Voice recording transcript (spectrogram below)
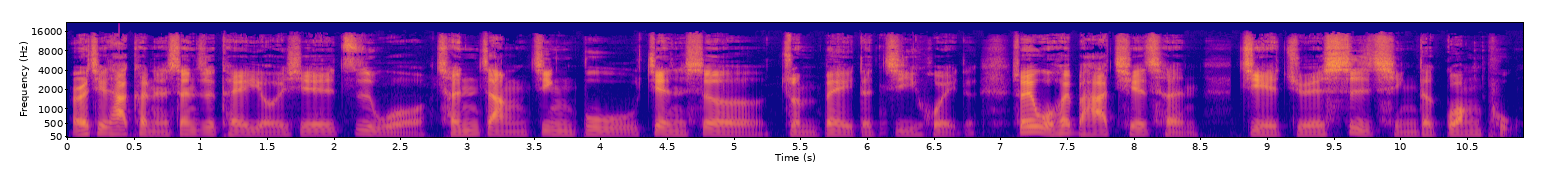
而且他可能甚至可以有一些自我成长、进步、建设准备的机会的。所以我会把它切成解决事情的光谱。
